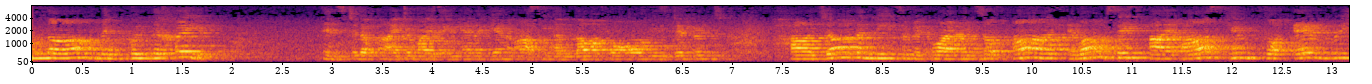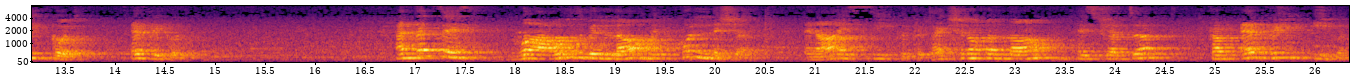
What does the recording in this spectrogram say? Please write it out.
اللَّهُ مِنْ كُلِّ خَيْرٍ instead of itemizing and again asking Allah for all these different hajat and needs and requirements of ours, Imam says, I ask Him for every good, every good. And then says, وَأَعُوذُ بِاللَّهِ مِنْ كُلِّ شَرٍ And I seek the protection of Allah, His shelter, from every evil.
